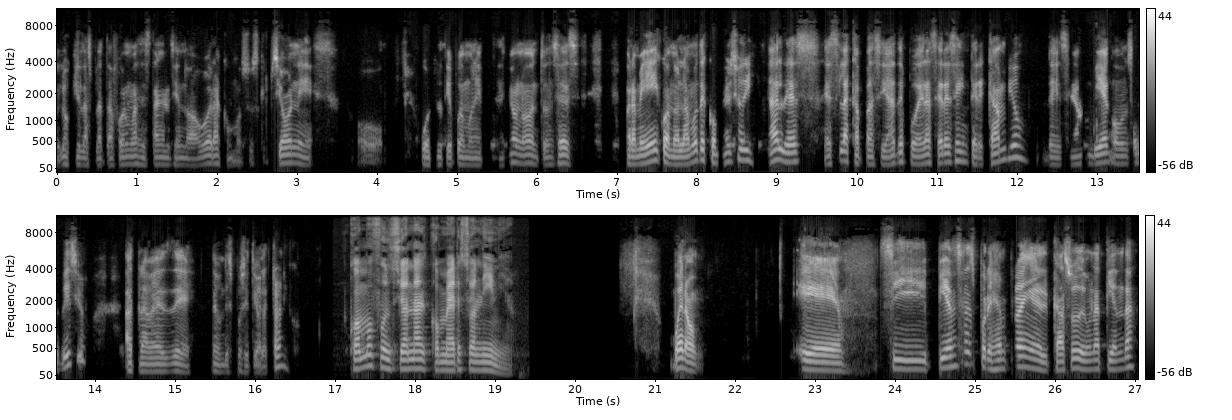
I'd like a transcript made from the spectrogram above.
lo que las plataformas están haciendo ahora, como suscripciones o u otro tipo de monetización, ¿no? Entonces, para mí, cuando hablamos de comercio digital, es, es la capacidad de poder hacer ese intercambio de sea un bien o un servicio a través de, un dispositivo electrónico. ¿Cómo funciona el comercio en línea? Bueno, eh, si piensas, por ejemplo, en el caso de una tienda,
